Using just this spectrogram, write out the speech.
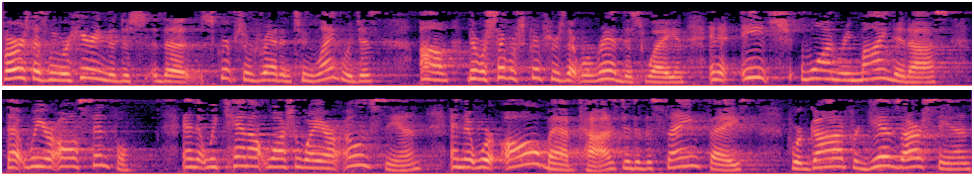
First, as we were hearing the, the scriptures read in two languages, um, there were several scriptures that were read this way, and, and it, each one reminded us that we are all sinful and that we cannot wash away our own sin, and that we're all baptized into the same faith where God forgives our sins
